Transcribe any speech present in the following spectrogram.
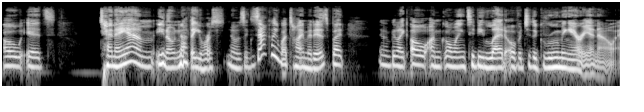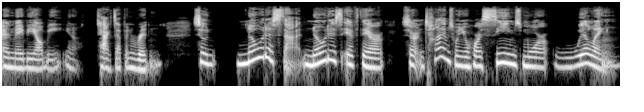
Oh, it's 10 a.m. You know, not that your horse knows exactly what time it is, but it would be like, oh, I'm going to be led over to the grooming area now, and maybe I'll be, you know, tacked up and ridden. So notice that. Notice if there are certain times when your horse seems more willing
